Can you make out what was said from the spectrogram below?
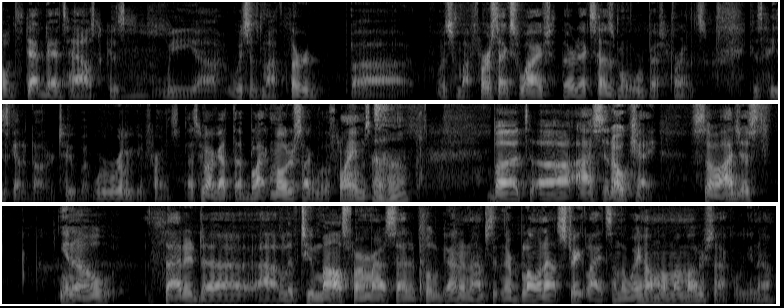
old stepdad's house because we, uh, which is my third, uh, was my first ex-wife's third ex-husband. We're best friends because he's got a daughter too, but we're really good friends. That's who I got the black motorcycle with the flames. from. But uh, I said okay, so I just, you know. Decided uh, I lived two miles from her. I decided to pull a gun, and I'm sitting there blowing out streetlights on the way home on my motorcycle. You know,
